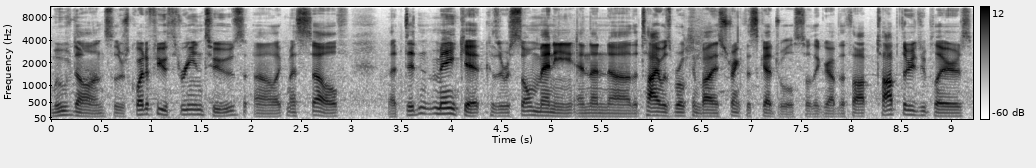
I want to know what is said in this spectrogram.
moved on. So there's quite a few three and twos, uh, like myself, that didn't make it because there were so many, and then uh, the tie was broken by strength of schedule. So they grabbed the top top 32 players,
